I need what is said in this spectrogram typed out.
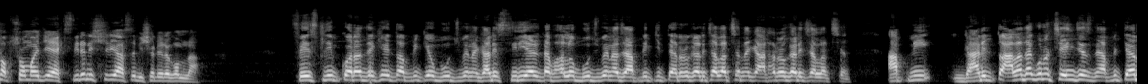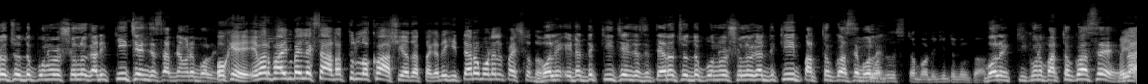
সবসময় যে অ্যাক্সিডেন্ট হিস্ট্রি আছে, বিষয়টা এরকম না। ফেসলিপ করা দেখেই তো আপনি কেউ বুঝবে না। গাড়ির সিরিয়ালটা ভালো বুঝবে না যে আপনি কি তেরো গাড়ি চালাচ্ছেন নাকি আঠারো গাড়ি চালাচ্ছেন। আপনি গাড়ির তো আলাদা কোনো চেঞ্জেস নেই। আপনি তেরো চোদ্দ পনেরো ষোলো গাড়ি কি চেঞ্জ আছে আপনি আমরা বলেন? ওকে এবার ফাইন বাই লেখছে আটাত্তর লক্ষ আশি হাজার টাকা। দেখি তেরো মডেলের প্রাইস কত? বলেন এটাতে কি চেঞ্জ আছে? তেরো চোদ্দ পনেরো ষোলো গাড়িতে কি পার্থক্য আছে বলেন। বলেন কি কোনো পার্থক্য আছে? ভাইয়া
